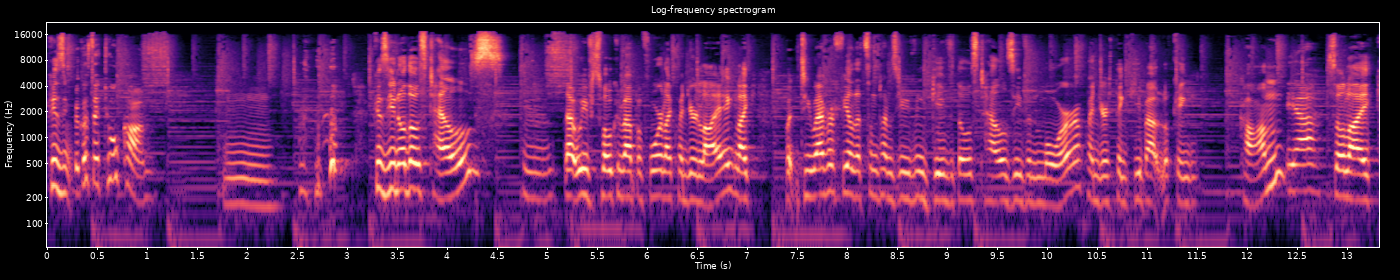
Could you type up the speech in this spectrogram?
Because because they're too calm. Because mm. you know those tells mm. that we've spoken about before, like when you're lying. Like, but do you ever feel that sometimes you even give those tells even more when you're thinking about looking calm? Yeah. So like,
